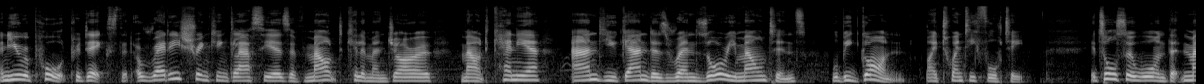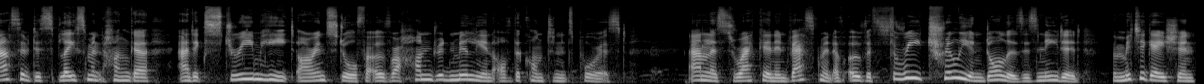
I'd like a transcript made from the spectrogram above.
A new report predicts that already shrinking glaciers of Mount Kilimanjaro, Mount Kenya, and Uganda's Rwenzori Mountains will be gone by 2040. It's also warned that massive displacement, hunger, and extreme heat are in store for over 100 million of the continent's poorest. Analysts reckon investment of over $3 trillion is needed for mitigation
